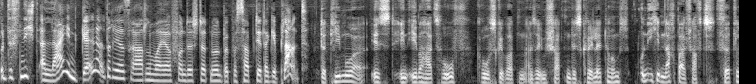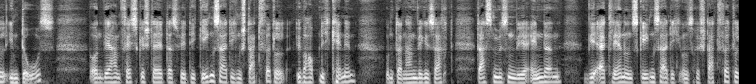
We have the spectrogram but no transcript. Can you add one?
Und das nicht allein, gell, Andreas Radelmeier von der Stadt Nürnberg? Was habt ihr da geplant? Der Timur ist in Eberhardshof groß geworden, also im Schatten des Quelleturms. Und ich im Nachbarschaftsviertel in Doos. Und wir haben festgestellt, dass wir die gegenseitigen Stadtviertel überhaupt nicht kennen. Und dann haben wir gesagt, das müssen wir ändern. Wir erklären uns gegenseitig unsere Stadtviertel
